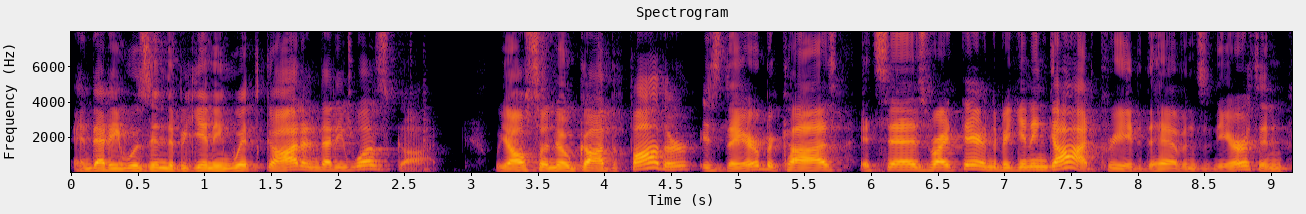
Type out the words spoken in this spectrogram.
and that he was in the beginning with God, and that he was God. We also know God the Father is there because it says right there in the beginning, God created the heavens and the earth. And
